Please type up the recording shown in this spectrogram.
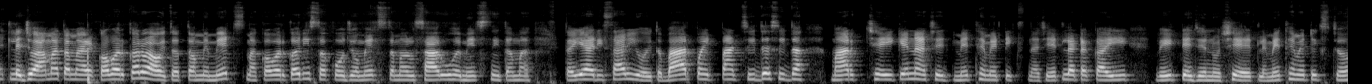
એટલે જો આમાં તમારે કવર કરવા હોય તો તમે મેથ્સમાં કવર કરી શકો. જો મેથ્સ તમારું સારું હોય મેથ્સની તમારી તૈયારી સારી હોય તો બાર પોઈન્ટ પાંચ સીધે સીધા માર્ક છે એ કેના છે? મેથેમેટિક્સના છે. એટલા ટકા એ વેઇટેજ એનો છે. એટલે મેથેમેટિક્સ જો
